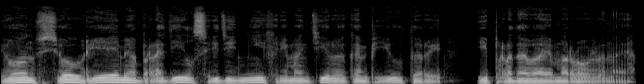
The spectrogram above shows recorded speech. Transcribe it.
и он все время бродил среди них, ремонтируя компьютеры и продавая мороженое.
